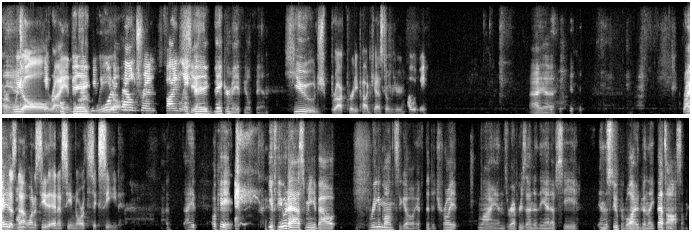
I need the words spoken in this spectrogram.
Aren't we all, Ryan? big- We we wore it all? down, Trent. A Finally, Yeah. big Baker Mayfield fan. Huge Brock Purdy podcast over here. I would be. I uh Ryan I- does I'm- not want to see the NFC North succeed. I okay. if you would have asked me about three months ago if the Detroit Lions represented the NFC in the Super Bowl, I would have been like, that's awesome.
